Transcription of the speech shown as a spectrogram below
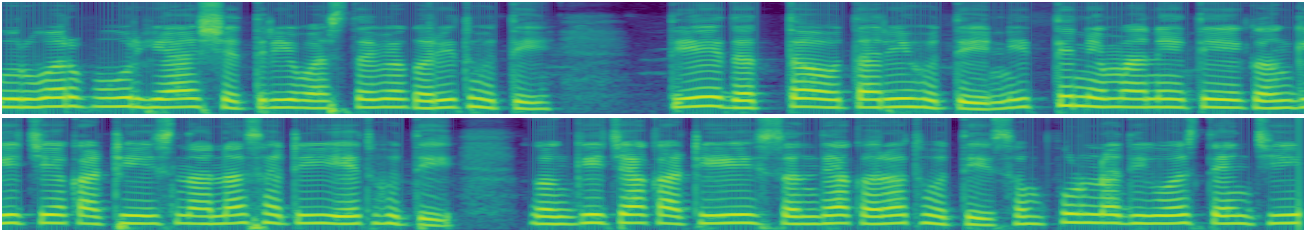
कुरवरपूर ह्या क्षेत्री वास्तव्य करीत होते. ते दत्त अवतारी होते. नित्यनेमाने ते गंगेचे काठी स्नानासाठी येत होते. गंगेच्या काठी संध्या करत होते. संपूर्ण दिवस त्यांची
